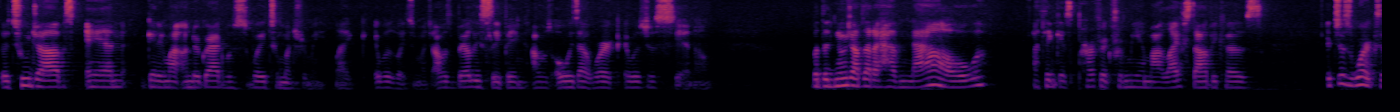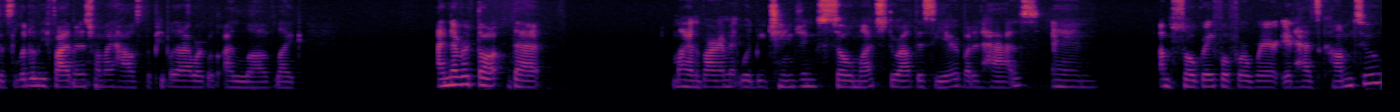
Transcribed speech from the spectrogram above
the two jobs and getting my undergrad was way too much for me. Like it was way too much. I was barely sleeping. I was always at work. It was just you know. But the new job that I have now I think it's perfect for me and my lifestyle because it just works. It's literally five minutes from my house. The people that I work with, I love. Like, I never thought that my environment would be changing so much throughout this year, but it has. And I'm so grateful for where it has come to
